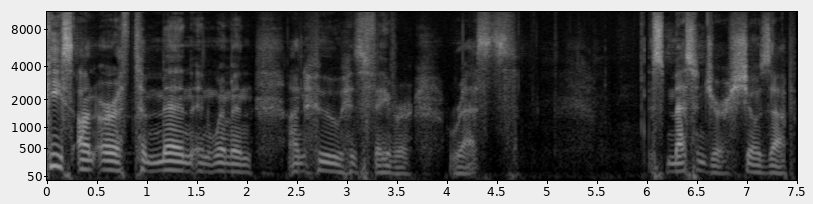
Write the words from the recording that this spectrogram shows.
peace on earth to men and women on who his favor rests. This messenger shows up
